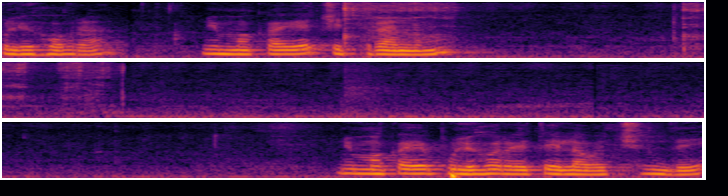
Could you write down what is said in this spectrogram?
పులిహోర నిమ్మకాయ చిత్రాన్నం. నిమ్మకాయ పులిహోర అయితే ఇలా వచ్చింది.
